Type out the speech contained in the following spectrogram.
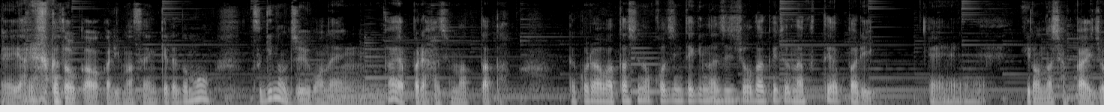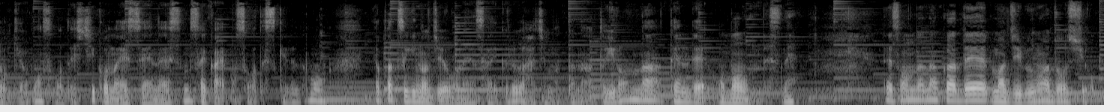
えやれるかどうか分かりませんけれども次の15年がやっぱり始まったと。でこれは私の個人的な事情だけじゃなくてやっぱり、えー、いろんな社会状況もそうですしこの SNS の世界もそうですけれどもやっぱ次の15年サイクルが始まったなといろんな点で思うんですね。でそんな中で、まあ、自分はどうしようか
